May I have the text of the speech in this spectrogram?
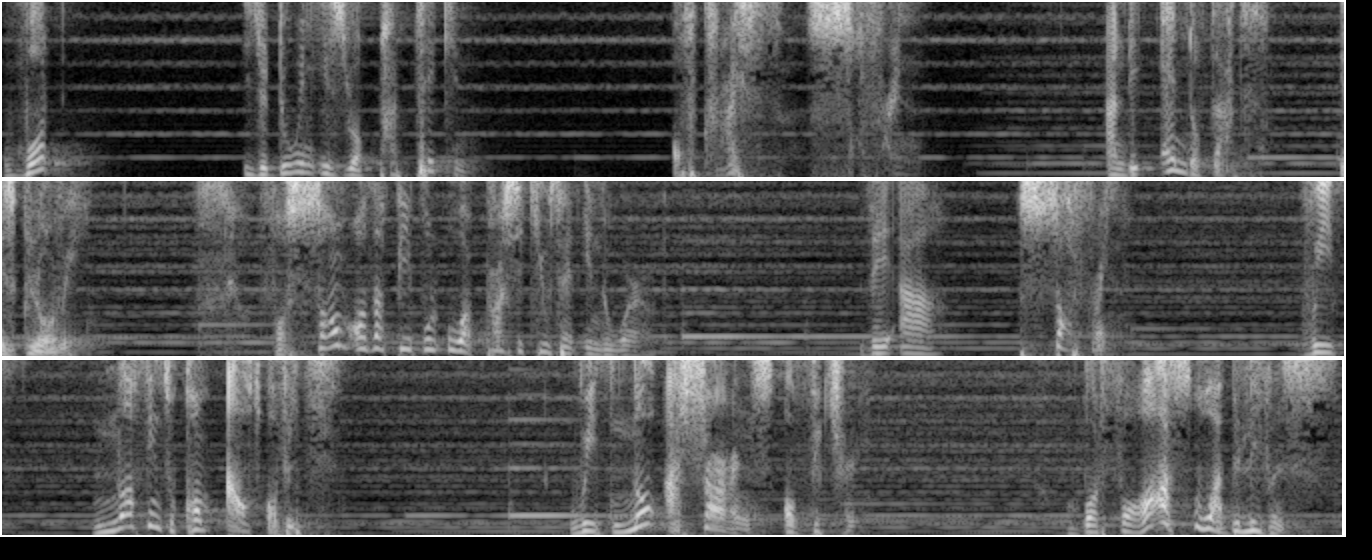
what you're doing is you're partaking of Christ's suffering. And the end of that is glory. For some other people who are persecuted in the world, they are suffering with nothing to come out of it, with no assurance of victory. But for us who are believers,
